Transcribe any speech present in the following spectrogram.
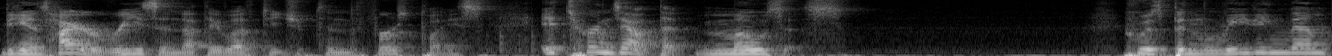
the entire reason that they left Egypt in the first place, it turns out that Moses, who has been leading them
